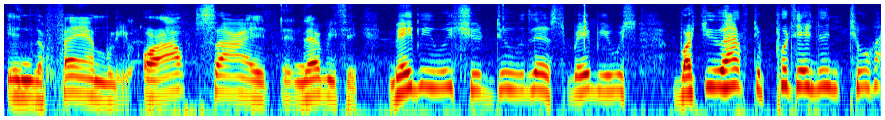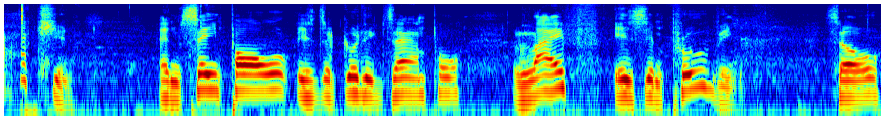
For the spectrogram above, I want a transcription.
in the family or outside and everything. Maybe we should do this, maybe we but you have to put it into action. And St. Paul is a good example. Life is improving. So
